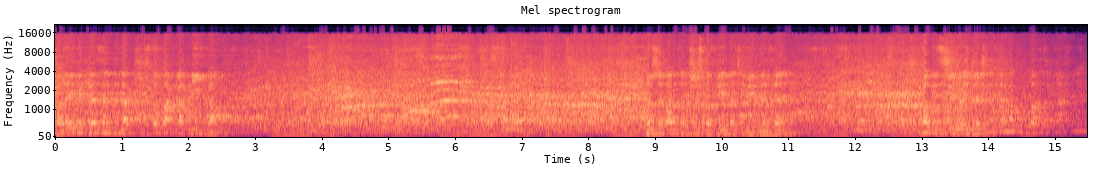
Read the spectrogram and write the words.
Kolejny prezent dla Krzysztofa Gawlika. Proszę bardzo Krzysztofie, dla Ciebie prezent. Powiedz, czy byłeś grzeczny w tym roku? Bardzo grzeczny?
